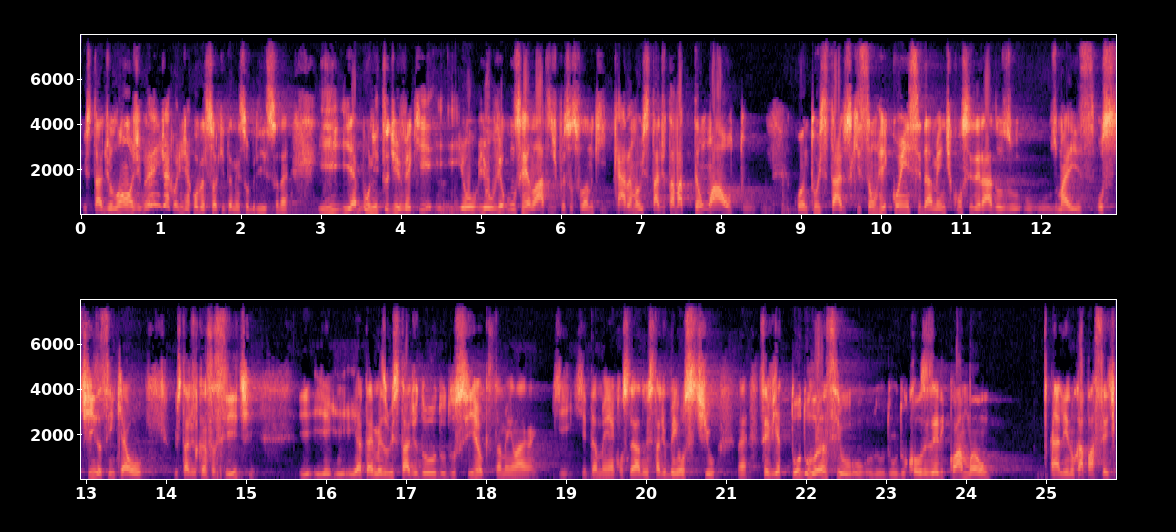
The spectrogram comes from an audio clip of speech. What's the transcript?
o estádio longe. A gente, já, a gente já conversou aqui também sobre isso, né? E, e é bonito de ver que. Eu, eu ouvi alguns relatos de pessoas falando que, caramba, o estádio estava tão alto quanto estádios que são reconhecidamente considerados os, os mais hostis, assim, que é o, o estádio Kansas City e, e, e, até mesmo o estádio do, do, do Seahawks também lá, que, que, também é considerado um estádio bem hostil, né? Você via todo o lance o, do, do Cousins, ele com a mão ali no capacete,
